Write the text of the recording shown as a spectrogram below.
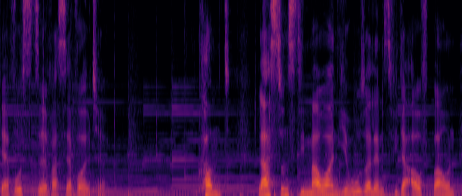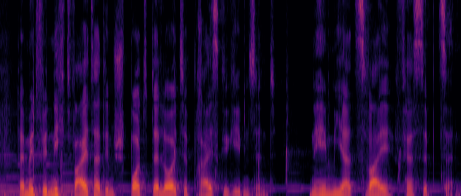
der wusste, was er wollte. Kommt, lasst uns die Mauern Jerusalems wieder aufbauen, damit wir nicht weiter dem Spott der Leute preisgegeben sind. Nehemia 2, Vers 17.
